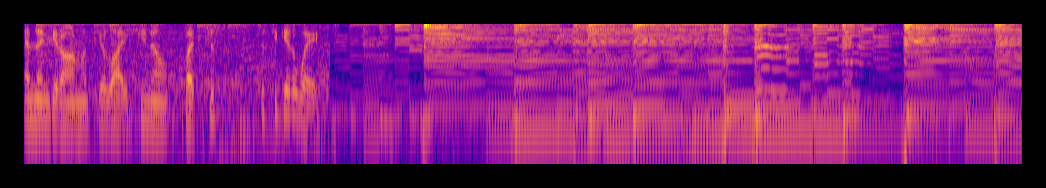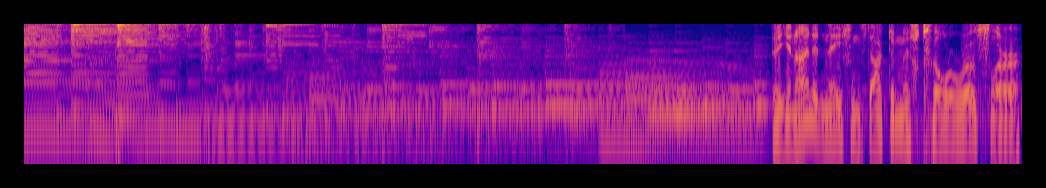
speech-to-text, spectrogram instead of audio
and then get on with your life. You know, but just just to get away. The United Nations Dr. Mechtild Rossler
